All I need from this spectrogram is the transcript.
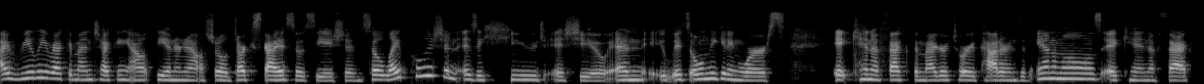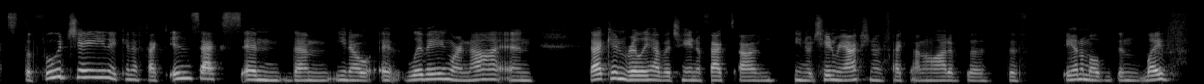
I really recommend checking out the International Dark Sky Association. So, light pollution is a huge issue and it's only getting worse it can affect the migratory patterns of animals it can affect the food chain it can affect insects and them you know eh, living or not and that can really have a chain effect on you know chain reaction effect on a lot of the the animal and life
